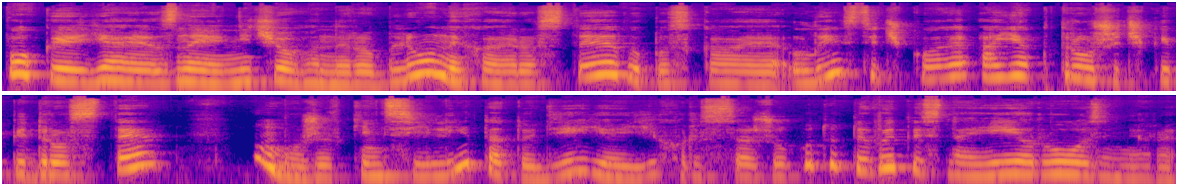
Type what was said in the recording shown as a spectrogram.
Поки я з нею нічого не роблю, нехай росте, випускає листячко, а як трошечки підросте, ну, може, в кінці літа, тоді я їх розсажу. Буду дивитись на її розміри.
